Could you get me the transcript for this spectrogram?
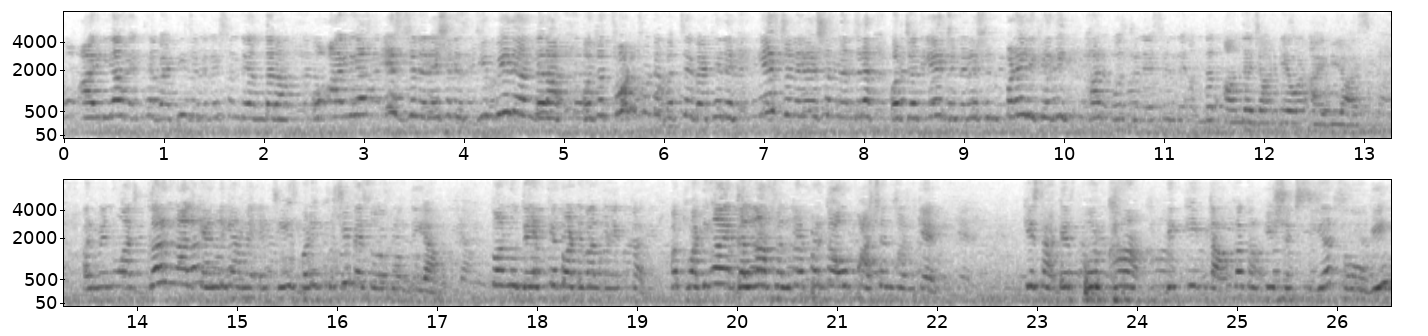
ਉਹ ਆਈਡੀਆਜ਼ ਇੱਥੇ ਬੈਠੀ ਜਨਰੇਸ਼ਨ ਦੇ ਅੰਦਰ ਆ ਉਹ ਆਈਡੀਆਜ਼ ਇਸ ਜਨਰੇਸ਼ਨ ਇਸ ਜੀਬੀ ਦੇ ਅੰਦਰ ਆ ਔਰ ਜੋ ਛੋਟੇ ਛੋਟੇ ਬੱਚੇ ਬੈਠੇ ਨੇ ਇਸ ਜਨਰੇਸ਼ਨ ਦੇ ਅੰਦਰ ਹੈ ਔਰ ਜਦ ਇਹ ਜਨਰੇਸ਼ਨ ਪੜ੍ਹੇ ਲਿਖੇਗੀ ਹਰ ਉਸ ਜਨਰੇਸ਼ਨ ਦੇ ਜਾਣਗੇ ਉਹ ਆਈਡੀਆਜ਼ ਔਰ ਮੈਨੂੰ ਅੱਜ ਗਰਵ ਨਾਲ ਕਹਿੰਦੀ ਆ ਮੈਂ ਇਹ ਚੀਜ਼ ਬੜੀ ਖੁਸ਼ੀ ਮਹਿਸੂਸ ਹੁੰਦੀ ਆ। ਤੁਹਾਨੂੰ ਦੇਖ ਕੇ ਤੁਹਾਡੇ ਵੱਲ ਦੇਖ ਕਰ ਔਰ ਤੁਹਾਡੀਆਂ ਇਹ ਗੱਲਾਂ ਸੁਣ ਕੇ, ਭੜਕਾਊ ਭਾਸ਼ਣ ਸੁਣ ਕੇ ਕਿ ਸਾਡੇ ਪੁਰਖਾਂ ਦੀ ਕੀ ਤਾਕਤ ਔਰ ਕੀ ਸ਼ਖਸੀਅਤ ਹੋਊਗੀ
